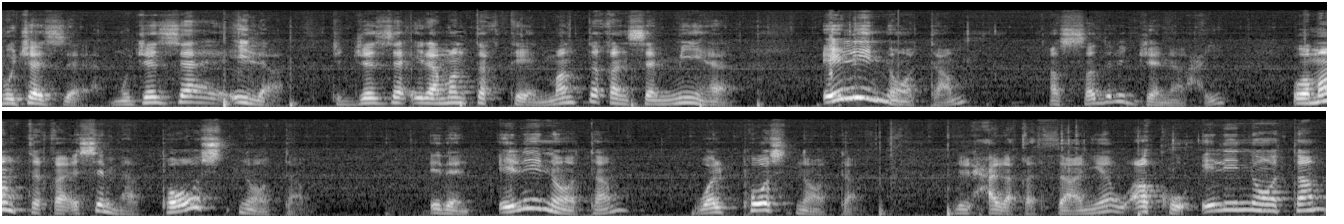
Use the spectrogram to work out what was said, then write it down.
مجزأة مجزأة إلى تتجزأ إلى منطقتين. منطقة نسميها alinotum الصدر الجناحي ومنطقة اسمها postnotum. إذا alinotum وال postnotum للحلقة الثانية وأكو alinotum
